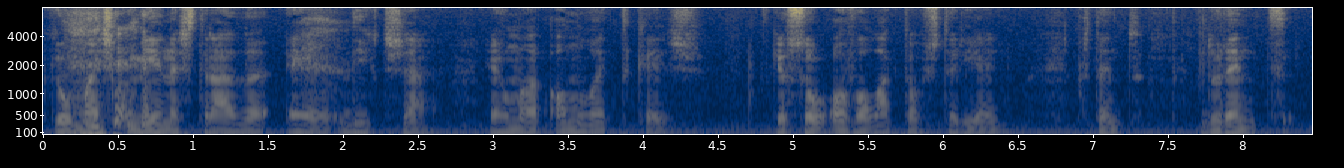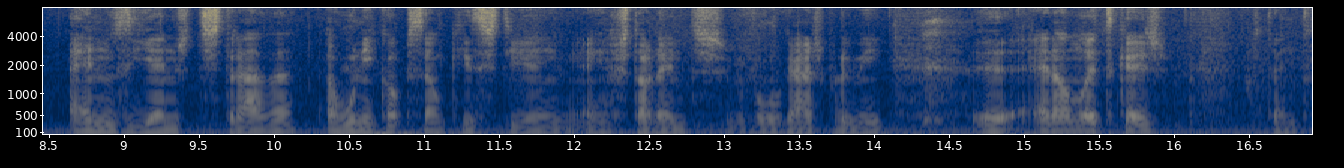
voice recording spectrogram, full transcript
O que eu mais comia na estrada é, digo-te já, é uma omelete de queijo. Que eu sou ovo-lacto vegetariano. Portanto, durante anos e anos de estrada, a única opção que existia em, em restaurantes vulgares para mim eh, era omelete de queijo. Portanto,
